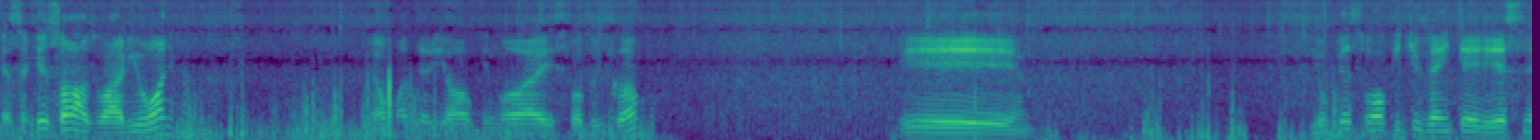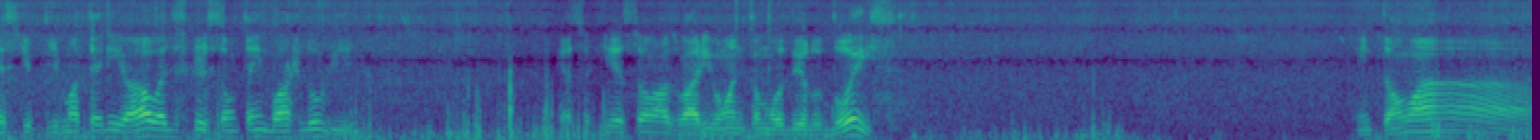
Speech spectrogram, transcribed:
Essa aqui são as variônicas. É material que nós fabricamos. E, e o pessoal que tiver interesse nesse tipo de material, a descrição está embaixo do vídeo. Essa aqui são as variônicas modelo 2. Então a,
